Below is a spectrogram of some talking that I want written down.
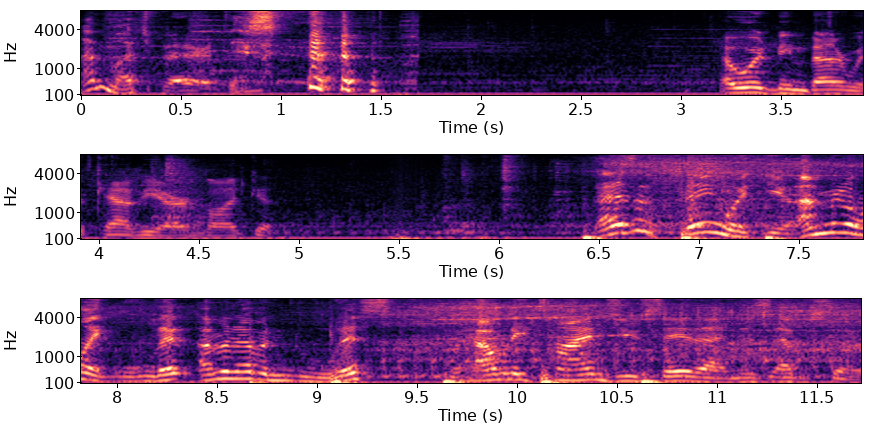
I'm much better at this. I would have been better with caviar and vodka. That's a thing with you. I'm gonna like lit. I'm gonna have a list of how many times you say that in this episode.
